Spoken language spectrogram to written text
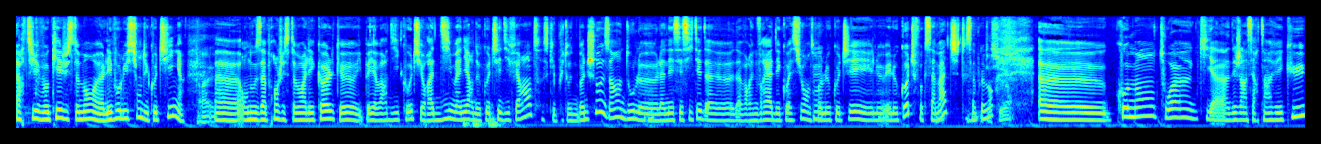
Alors tu évoquais justement euh, l'évolution du coaching. Euh, on nous apprend justement à l'école qu'il peut y avoir 10 coachs, il y aura 10 manières de coacher différentes, ce qui est plutôt une bonne chose, hein, d'où la nécessité d'avoir une vraie adéquation entre le coaché et le, et le coach, il faut que ça matche tout simplement. Euh, comment toi, qui as déjà un certain vécu,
